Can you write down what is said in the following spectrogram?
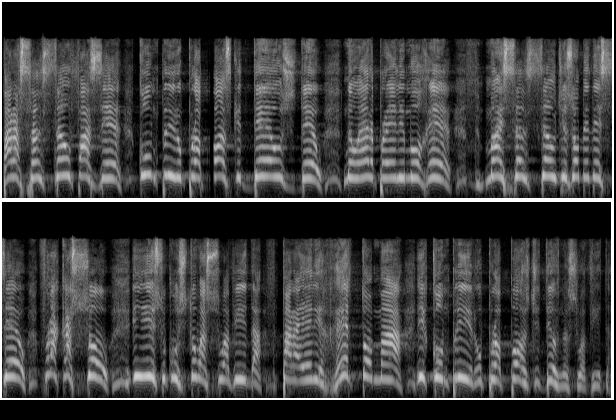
Para Sansão fazer, cumprir o propósito que Deus deu, não era para ele morrer, mas Sansão desobedeceu, fracassou, e isso custou a sua vida, para ele retomar e cumprir o propósito de Deus na sua vida.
